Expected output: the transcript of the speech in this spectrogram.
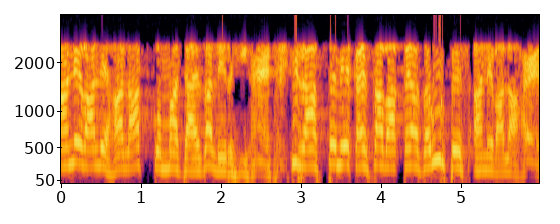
آنے والے حالات کو ماں جائزہ لے رہی ہیں کہ راستے میں ایک ایسا واقعہ ضرور پیش آنے والا ہے۔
